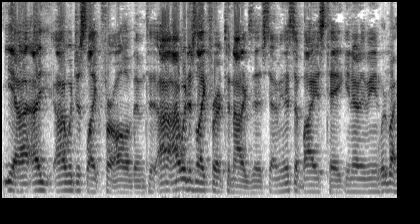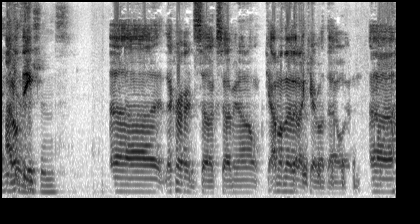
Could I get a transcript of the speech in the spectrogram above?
Yeah, I I would just like for all of them to. I, I would just like for it to not exist. I mean, it's a biased take. You know what I mean? What about I don't Hidden think Ambitions? uh, that card sucks. So I mean, I don't. I don't know that I care about that one. Uh,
